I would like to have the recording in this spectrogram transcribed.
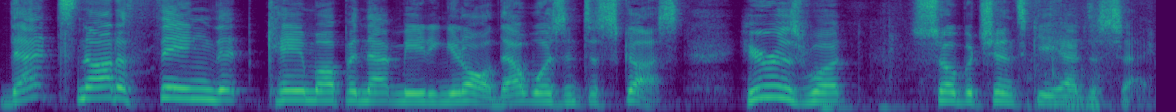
that's not a thing that came up in that meeting at all. That wasn't discussed. Here is what Sobocinski had to say.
